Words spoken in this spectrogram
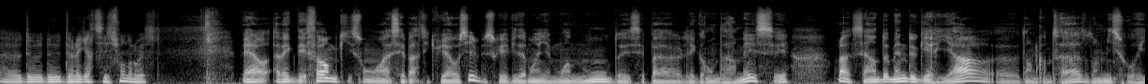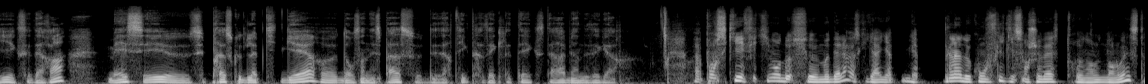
euh, de, de, la guerre de sécession dans l'Ouest. Mais alors avec des formes qui sont assez particulières aussi, parce qu'évidemment il y a moins de monde et c'est pas les grandes armées, c'est voilà, c'est un domaine de guérilla euh, dans le Kansas, dans le Missouri, etc. Mais c'est c'est presque de la petite guerre dans un espace désertique très éclaté, etc. À bien des égards. Bah pour ce qui est effectivement de ce modèle-là, parce qu'il y, a plein de conflits qui s'enchevêtrent dans, l'Ouest,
